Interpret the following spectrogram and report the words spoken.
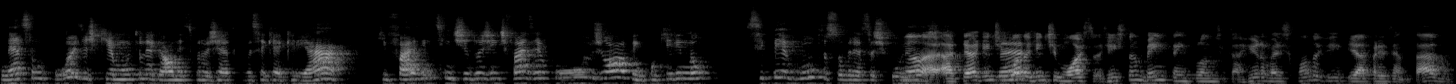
Né? São coisas que é muito legal nesse projeto que você quer criar, que fazem sentido a gente fazer com o jovem, porque ele não se pergunta sobre essas coisas. Não, até a gente, Né? quando a gente mostra, a gente também tem plano de carreira, mas quando a gente é apresentado,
